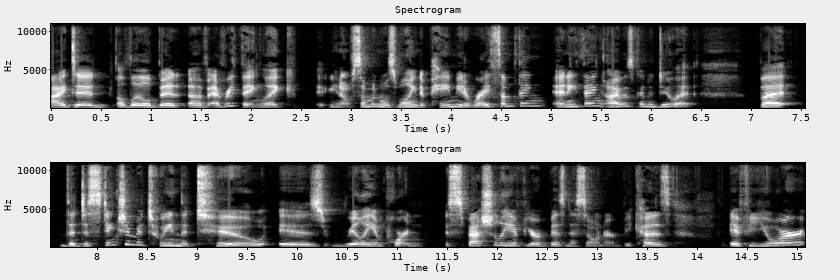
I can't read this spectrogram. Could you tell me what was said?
I did a little bit of everything. Like, you know, if someone was willing to pay me to write something, anything, I was going to do it. But the distinction between the two is really important, especially if you're a business owner, because if you're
